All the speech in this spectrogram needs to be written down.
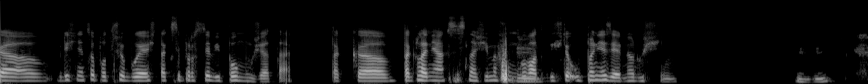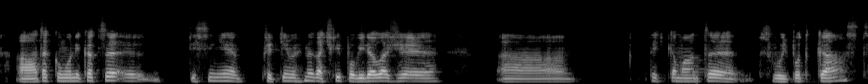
uh, když něco potřebuješ, tak si prostě vypomůžete. Tak uh, takhle nějak se snažíme fungovat, mm. když to úplně zjednoduším. Mm-hmm. A ta komunikace, eh, ty si mě předtím, jsme začali, povídala, že a, teďka máte svůj podcast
